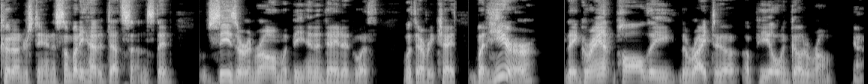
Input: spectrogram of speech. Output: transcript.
could understand if somebody had a death sentence, they'd Caesar in Rome would be inundated with with every case. But here they grant Paul the the right to appeal and go to Rome. Yeah.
